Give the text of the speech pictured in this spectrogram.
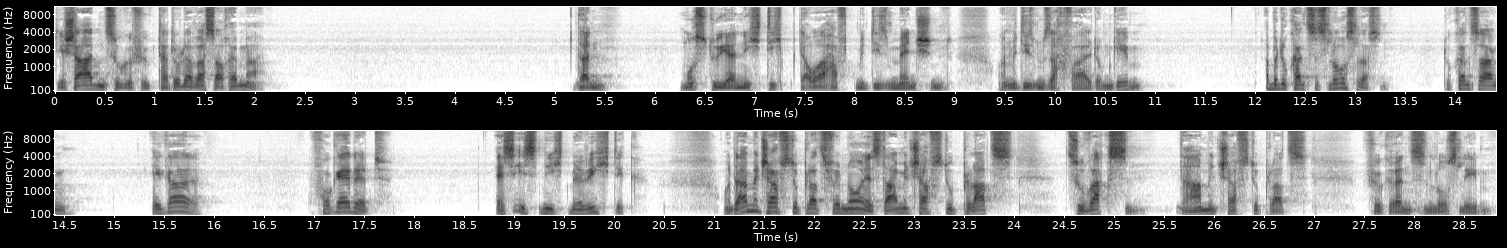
dir Schaden zugefügt hat oder was auch immer, dann musst du ja nicht dich dauerhaft mit diesem Menschen und mit diesem Sachverhalt umgeben. Aber du kannst es loslassen. Du kannst sagen, egal, forget it. Es ist nicht mehr wichtig. Und damit schaffst du Platz für Neues, damit schaffst du Platz zu wachsen, damit schaffst du Platz für grenzenlos Leben.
